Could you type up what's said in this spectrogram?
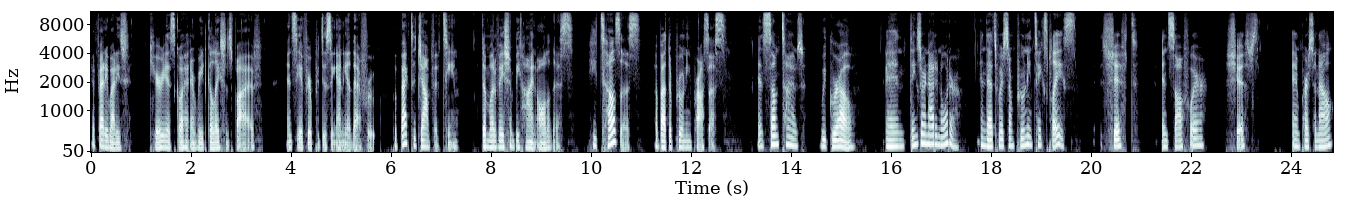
If anybody's curious, go ahead and read Galatians 5 and see if you're producing any of that fruit. But back to John 15, the motivation behind all of this. He tells us about the pruning process. And sometimes we grow and things are not in order. And that's where some pruning takes place. Shift in software, shifts and personnel,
